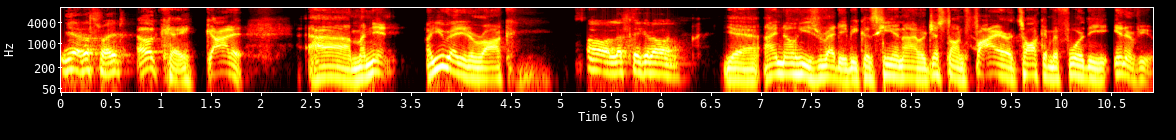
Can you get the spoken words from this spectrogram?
Yeah, that's right. Okay, got it. Uh, Manit, are you ready to rock? Oh, let's take it on. Yeah, I know he's ready because he and I were just on fire talking before the interview.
